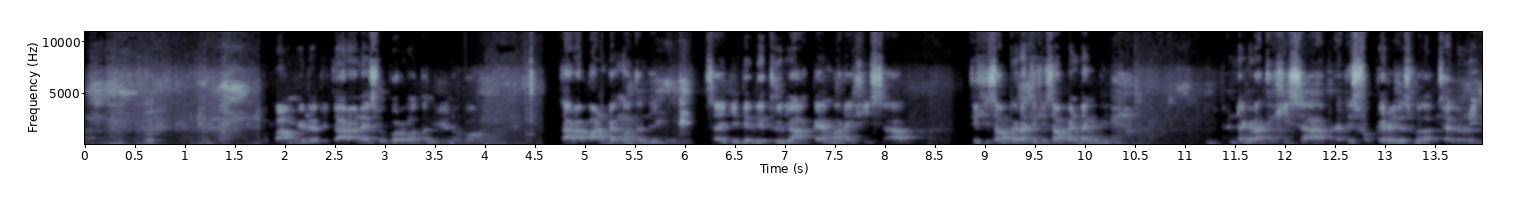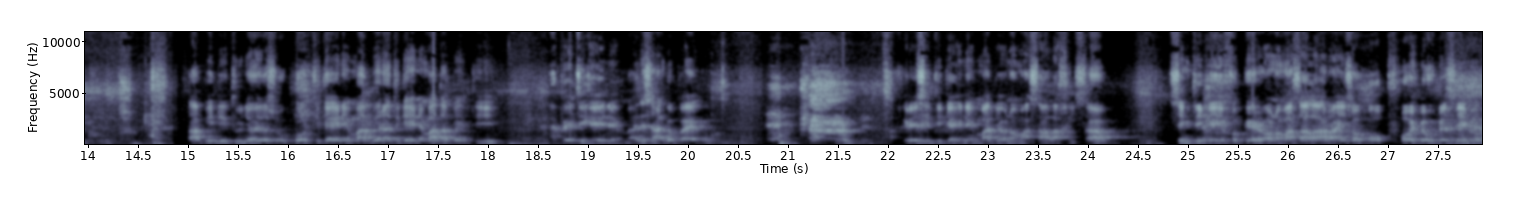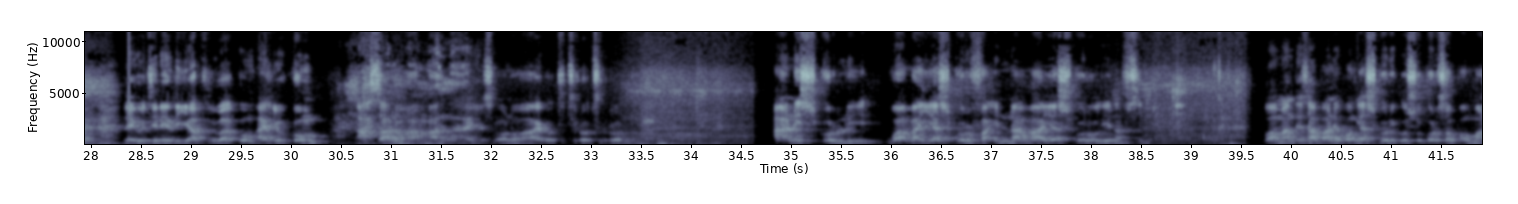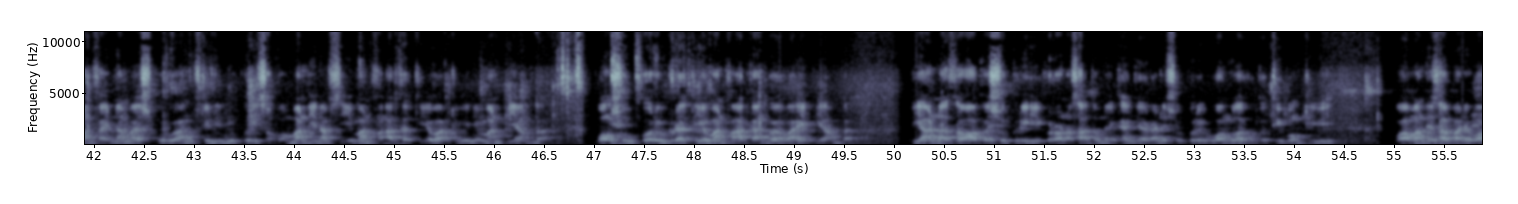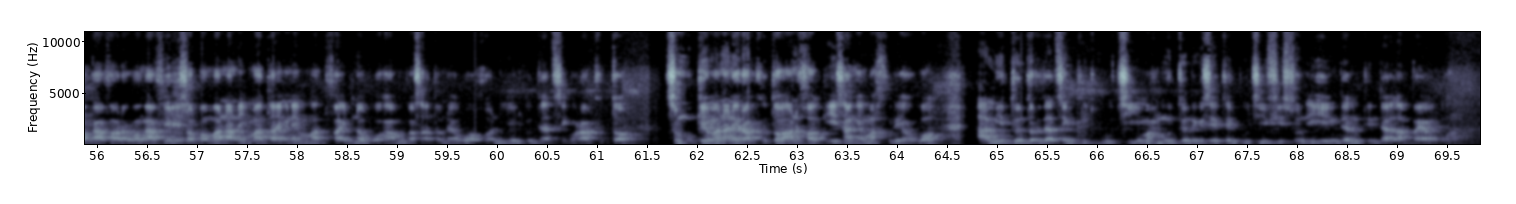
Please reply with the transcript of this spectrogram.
Paham ya, jadi caranya syukur ngoten ya, nopo. Cara pandang ngoten itu. Saya kira di dunia akeh mari hisap. Dihisap berarti hisap endang di. Endang berarti hisap, berarti fakir ya semelak jalur itu. Tapi di dunia ya syukur. Jika ini mat berarti ini mat tapi di. Tapi tiga ini mat, ini sanggup bayang. Akhirnya si tiga ini mat ya masalah hisab, sing tiga fakir ono masalah rai sopo popo ya wes iku. Lagu jenis liap luakum ayyukum ahsanu amala. Ya ae kok dicuro-curo. Anis kurli wa may yaskur fa inna ma yaskuru nafsi. Wa man tisapane wong yaskur iku syukur sapa man fa inna ma yaskuru ang mesti nyukuri sapa man di nafsi manfaat kedua waktu ini man piyambak. Wong syukur itu berarti ya manfaat kanggo awake piyambak di anna sawaba syukrihi krana sak temne ganjarane syukure wong lagu kedhi wong dhewe wa man desapane wong kafara wong ngafiri sapa man nikmat ing nikmat fa inna wa ham ka sak temne wa khaniyun kudat sing ora semuge manane ra buta an khalqi sange makhluk Allah hamidun tur dat sing dipuji mahmudun tegese den puji fi sunihi ing dalam tindak lampai Allah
